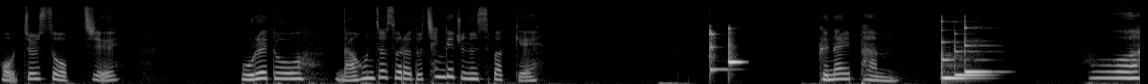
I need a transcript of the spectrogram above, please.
어쩔 수 없지. 올해도 나 혼자서라도 챙겨주는 수밖에. 그날 밤. 우와,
